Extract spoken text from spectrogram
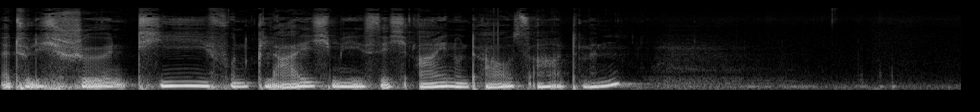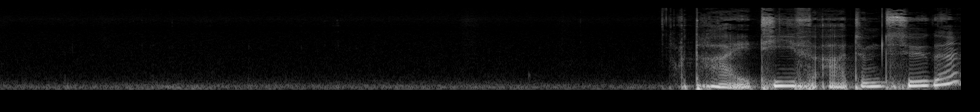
natürlich schön tief und gleichmäßig ein- und ausatmen. Drei tiefe Atemzüge.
